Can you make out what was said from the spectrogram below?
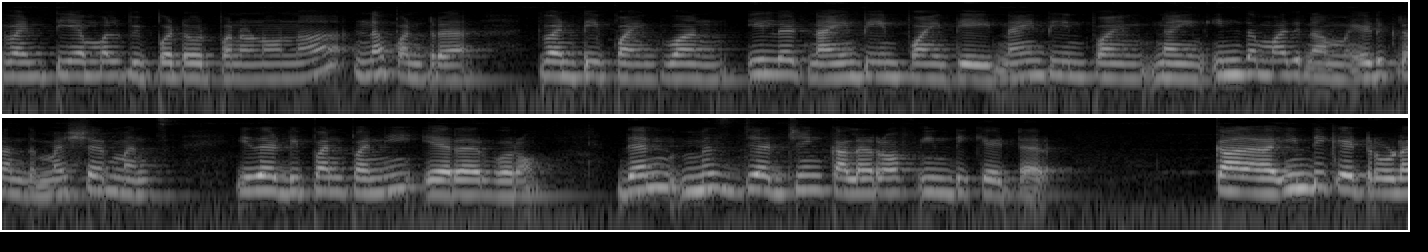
டுவெண்ட்டி எம்எல் பிப்பட் அவுட் பண்ணணும்னா என்ன பண்ணுறேன் டுவெண்ட்டி பாயிண்ட் ஒன் இல்லை nineteen point eight nineteen point nine இந்த மாதிரி நம்ம எடுக்கிற அந்த மெஷர்மெண்ட்ஸ் இதை டிபெண்ட் பண்ணி எரர் வரும். Then misjudging colour of indicator க இண்டிகேட்டரோட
